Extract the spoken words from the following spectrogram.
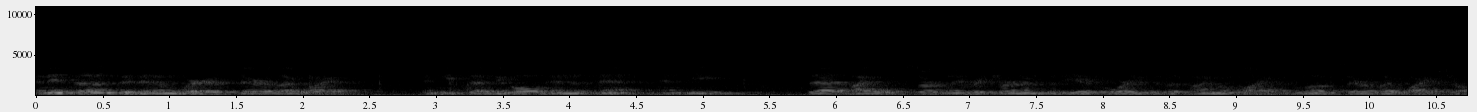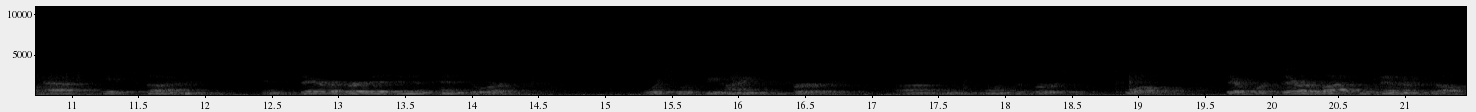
And they said unto him, Where is Sarah thy wife? And he said, Behold, in the tent. And he said, I will certainly return unto thee according to the time of life, and lo, Sarah thy wife shall have a son. And Sarah heard it in the tent door, which was behind her, um, and on to verse twelve. Therefore Sarah laughed within herself.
